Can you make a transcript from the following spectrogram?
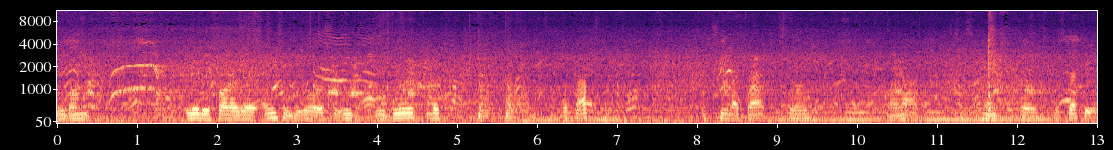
we don't really follow the ancient rules. We, we do look look up a tree like that, so why not just paint the perspective.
